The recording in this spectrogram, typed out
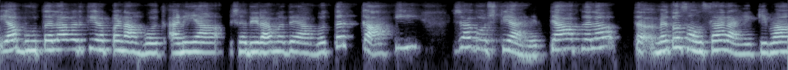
या भूतलावरती आपण आहोत आणि या शरीरामध्ये आहोत तर काही ज्या गोष्टी आहेत त्या आपल्याला त- म्हणजे तो संसार आहे किंवा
